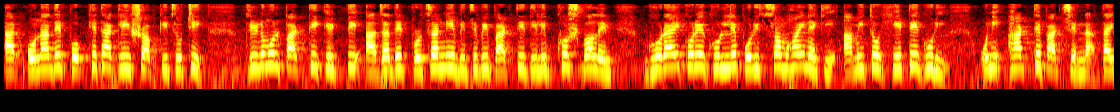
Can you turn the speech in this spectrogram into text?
আর ওনাদের পক্ষে থাকলেই সবকিছু ঠিক। তৃণমূল প্রার্থী কীর্তি আজাদের প্রচার নিয়ে বিজেপি প্রার্থী দিলীপ ঘোষ বলেন, ঘোড়ায় করে ঘুরলে পরিশ্রম হয় নাকি? আমি তো হেঁটে ঘুরি। উনি হাঁটতে পারছেন না, তাই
